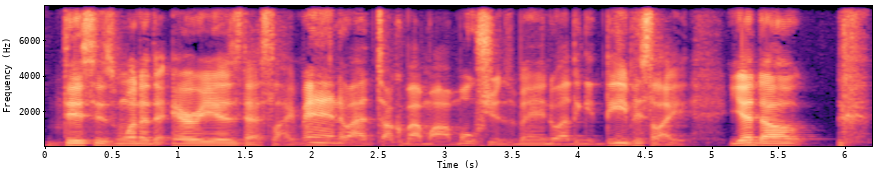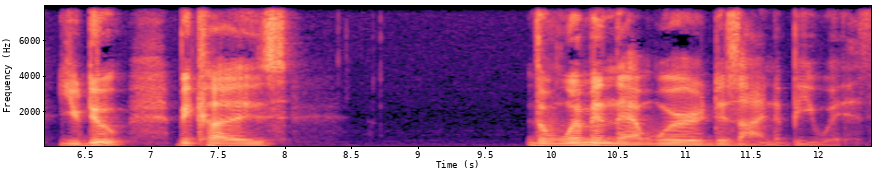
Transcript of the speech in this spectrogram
This is one of the areas that's like, man, do I have to talk about my emotions, man? Do I have to get deep? It's like, yeah, dog, you do. Because the women that we're designed to be with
